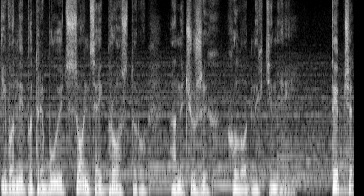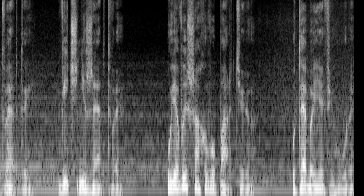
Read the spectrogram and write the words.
і вони потребують сонця і простору, а не чужих холодних тіней. Тип четвертий вічні жертви. Уяви шахову партію. У тебе є фігури,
